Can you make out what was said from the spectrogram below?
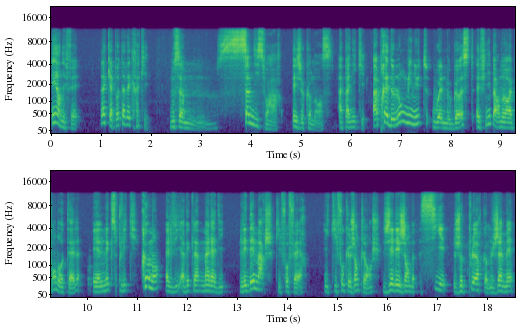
Et en effet, la capote avait craqué. Nous sommes samedi soir et je commence à paniquer. Après de longues minutes où elle me ghost, elle finit par me répondre au tel et elle m'explique comment elle vit avec la maladie, les démarches qu'il faut faire et qu'il faut que j'enclenche. J'ai les jambes sciées, je pleure comme jamais,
